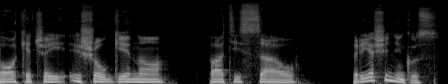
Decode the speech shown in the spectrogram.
vokiečiai išaugino patys savo priešininkus.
